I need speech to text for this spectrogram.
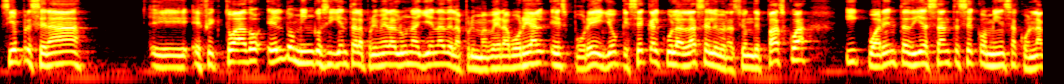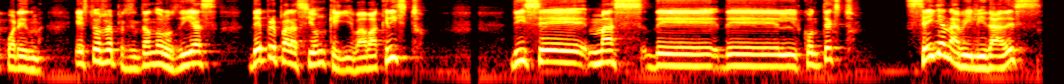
siempre será eh, efectuado el domingo siguiente a la primera luna llena de la primavera boreal. Es por ello que se calcula la celebración de Pascua y 40 días antes se comienza con la cuaresma. Esto es representando los días de preparación que llevaba Cristo. Dice más del contexto. Sellan habilidades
